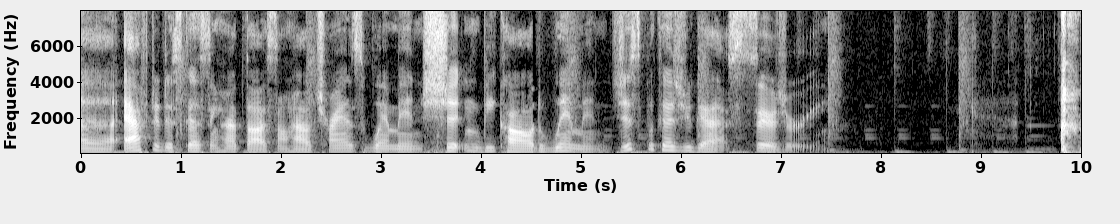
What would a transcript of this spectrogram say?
Uh, after discussing her thoughts on how trans women shouldn't be called women just because you got surgery.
